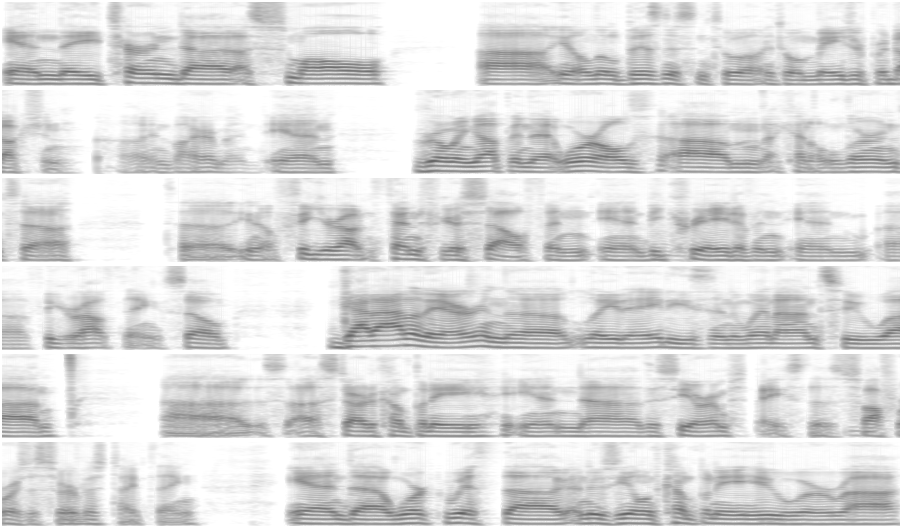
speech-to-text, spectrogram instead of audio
and they turned uh, a small, uh, you know, little business into a, into a major production uh, environment. And growing up in that world, um, I kind of learned to, to, you know, figure out and fend for yourself and, and be creative and, and uh, figure out things. So got out of there in the late 80s and went on to um, uh, start a company in uh, the CRM space, the software as a service type thing, and uh, worked with uh, a New Zealand company who were uh,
